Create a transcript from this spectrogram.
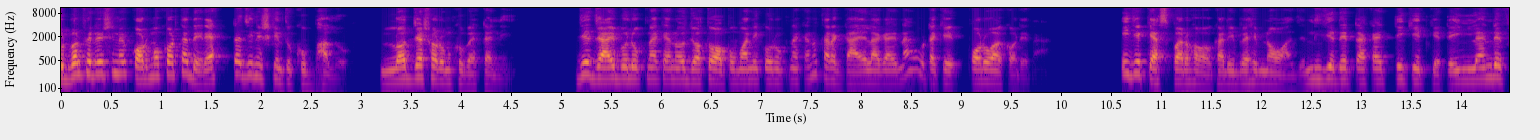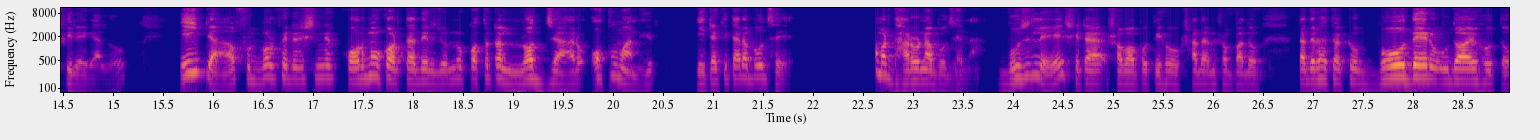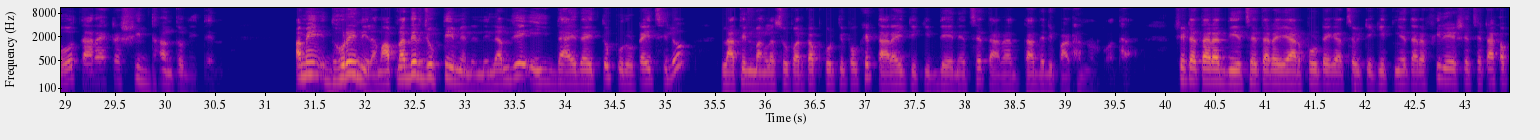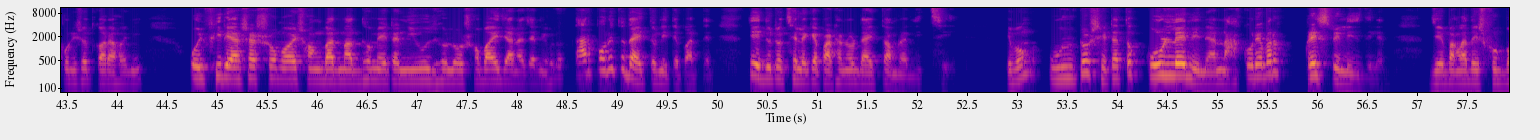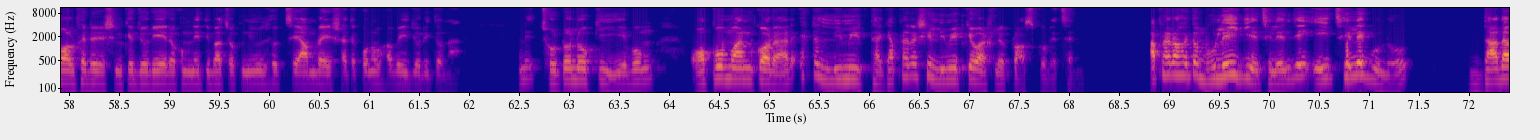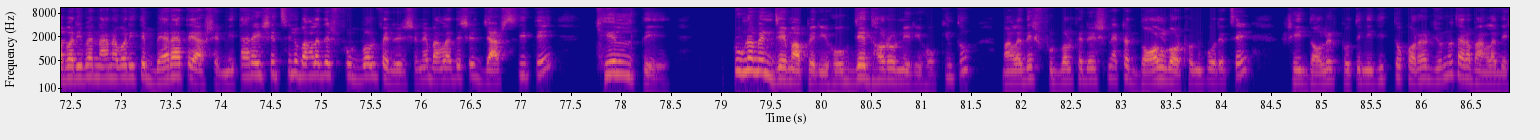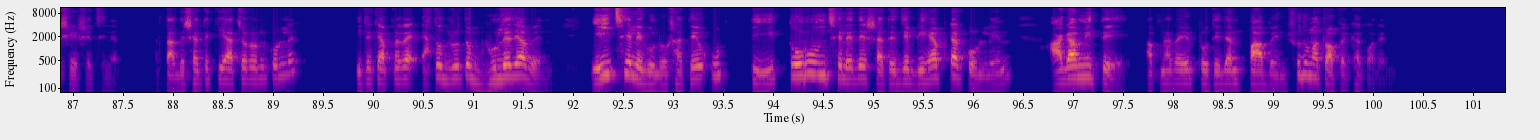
Football ফেডারেশনের কর্মকর্তাদের একটা জিনিস কিন্তু খুব ভালো, লজ্জা সরম খুব একটা নেই। যে যাই বলুক না কেন, যত অপমানই করুক না কেন, তারা গায়ে লাগায় না, ওটাকে পরোয়া করে না। এই যে ক্যাসপার হক আর ইব্রাহিম নওয়াজ, নিজেদের টাকায় টিকিট কেটে ইংল্যান্ডে ফিরে গেল, এইটা ফুটবল ফেডারেশনের কর্মকর্তাদের জন্য কতটা লজ্জা আর অপমানের, এটা কি তারা বোঝে? আমার ধারণা বোঝে না। বুঝলে সেটা সভাপতি হোক, সাধারণ সম্পাদক, তাদের হয়তো একটু বোধের উদয় হতো, তারা একটা সিদ্ধান্ত নিতেন। আমি ধরে নিলাম, আপনাদের যুক্তি মেনে নিলাম যে এই দায় দায়িত্ব পুরোটাই ছিল লাতিন বাংলা সুপার কাপ কর্তৃপক্ষের, তারাই টিকিট দিয়ে এনেছে, তারা তাদেরই পাঠানোর কথা। সেটা তারা দিয়েছে, তারা এয়ারপোর্টে গেছে, ওই টিকিট নিয়ে তারা ফিরে এসেছে, টাকা পরিশোধ করা হয়নি। ওই ফিরে আসার সময় সংবাদ মাধ্যমে এটা নিউজ হলো, সবাই জানাজানি হলো, তারপরে তো দায়িত্ব নিতে পারতেন যে এই দুটো ছেলেকে পাঠানোর দায়িত্ব আমরা নিচ্ছি। এবং উল্টো সেটা তো করলেনই না না করে আবার প্রেস রিলিজ দিলেন। যে বাংলাদেশ ফুটবল ফেডারেশনকে জড়িয়ে এরকম নেতিবাচক নিউজ হচ্ছে, আমরা এর সাথে কোনোভাবেই জড়িত না। মানে ছোট লোকই এবং অপমান করার একটা লিমিট থাকে। আপনারা সেই লিমিটকেও আসলে ক্রস করেছেন। আপনারা হয়তো ভুলেই গিয়েছিলেন যে এই ছেলেগুলো দাদা বাড়ি বা নানা বাড়িতে বেড়াতে আসেননি। তারা এসেছিল বাংলাদেশ ফুটবল ফেডারেশনে বাংলাদেশের জার্সিতে খেলতে। টুর্নামেন্ট যে মাপেরই হোক, যে ধরনেরই হোক, কিন্তু বাংলাদেশ ফুটবল ফেডারেশন একটা দল গঠন করেছে। সেই দলের প্রতিনিধিত্ব করার জন্য তারা বাংলাদেশে এসেছিলেন। তাদের সাথে কি আচরণ করলেন? এটাকে আপনারা এত দ্রুত ভুলে যাবেন? এই ছেলেগুলোর সাথে উঠতি তরুণ ছেলেদের সাথে যে বিহেভটা করলেন, আগামীতে আপনারা এর প্রতিদান পাবেন, শুধুমাত্র অপেক্ষা করেন।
